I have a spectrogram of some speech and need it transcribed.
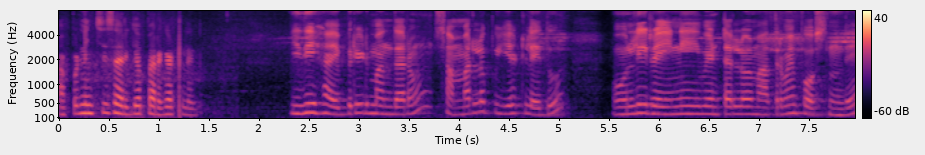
అప్పటి నుంచి సరిగ్గా పెరగట్లేదు. ఇది హైబ్రిడ్ మందారం. సమ్మర్లో పుయ్యట్లేదు. ఓన్లీ రైనీ వింటర్లో మాత్రమే పోస్తుంది.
